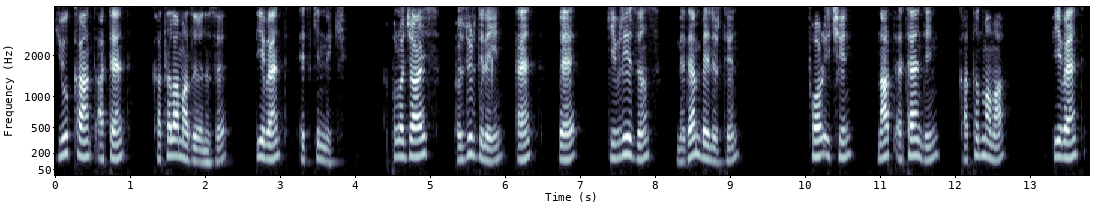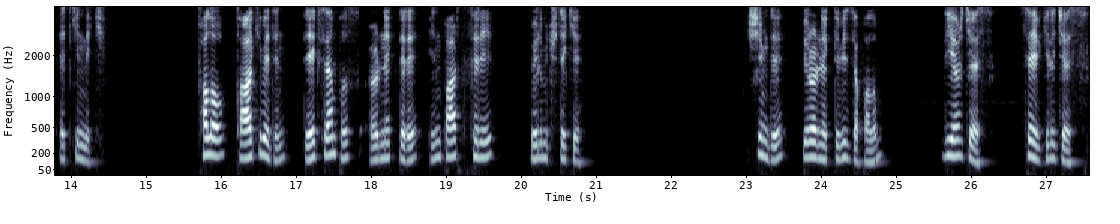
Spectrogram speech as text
you can't attend katılamadığınızı event etkinlik. Apologize özür dileyin and ve give reasons neden belirtin. For için not attending katılmama event etkinlik. Follow takip edin the examples örnekleri in part 3 bölüm 3'teki. Şimdi bir örnekte biz yapalım. Dear Jess Sevgili Jess,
